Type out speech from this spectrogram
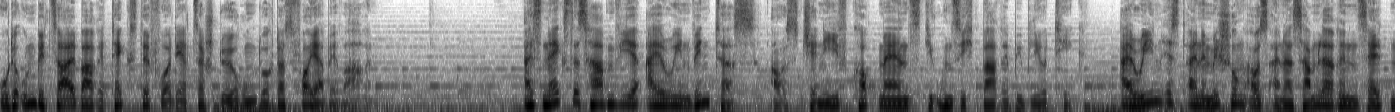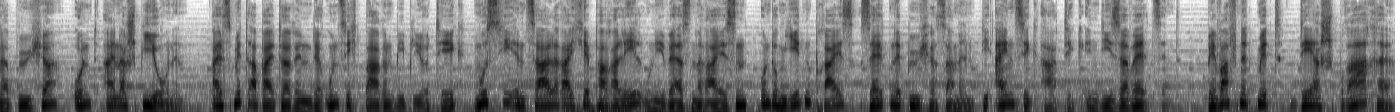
oder unbezahlbare Texte vor der Zerstörung durch das Feuer bewahren. Als nächstes haben wir Irene Winters aus Genevieve Cockmans Die unsichtbare Bibliothek. Irene ist eine Mischung aus einer Sammlerin seltener Bücher und einer Spionin. Als Mitarbeiterin der unsichtbaren Bibliothek muss sie in zahlreiche Paralleluniversen reisen und um jeden Preis seltene Bücher sammeln, die einzigartig in dieser Welt sind. Bewaffnet mit der Sprache,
